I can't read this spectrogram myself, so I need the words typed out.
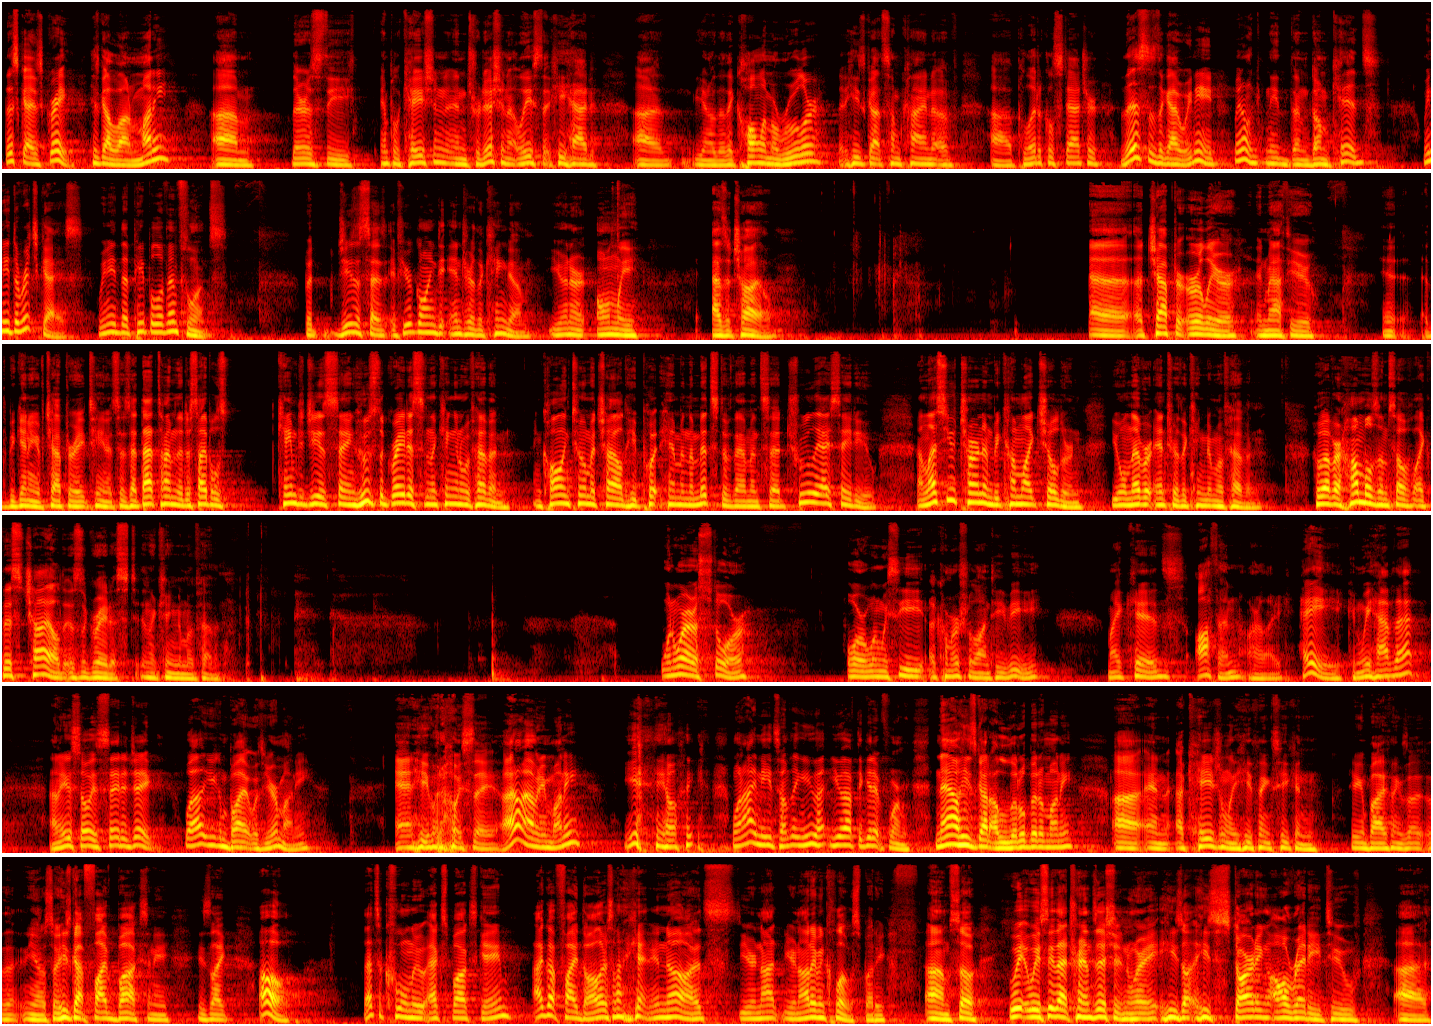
This guy's great. He's got a lot of money, um, there's the implication in tradition, at least, that he had, uh, you know, that they call him a ruler, that he's got some kind of uh, political stature. This is the guy we need. We don't need them dumb kids. We need the rich guys. We need the people of influence. But Jesus says if you're going to enter the kingdom, you enter only as a child. Uh, a chapter earlier in Matthew, at the beginning of chapter 18, it says, At that time the disciples came to Jesus, saying, Who's the greatest in the kingdom of heaven? And calling to him a child, he put him in the midst of them and said, Truly I say to you, unless you turn and become like children, you will never enter the kingdom of heaven. Whoever humbles himself like this child is the greatest in the kingdom of heaven. When we're at a store, or when we see a commercial on TV, my kids often are like, Hey, can we have that? And I used to always say to Jake, Well, you can buy it with your money. And he would always say, I don't have any money. You, know, when I need something, you, you have to get it for me. Now he's got a little bit of money, uh, and occasionally he thinks he can, he can buy things, uh, you know, so he's got five bucks, and he, he's like, oh, that's a cool new Xbox game. I got five dollars on it. No, it's you're not you're not even close, buddy. Um, so we, we see that transition where he's he's starting already to uh,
